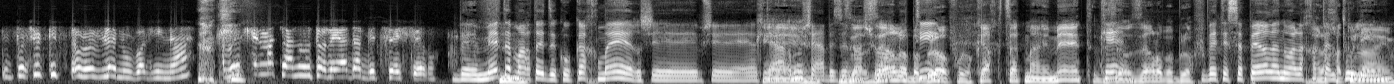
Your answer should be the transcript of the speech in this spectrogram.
הוא פשוט הסתובב לנו בגינה, אוקיי. אבל כן מצאנו אותו ליד הבית ספר. באמת אמרת את זה כל כך מהר, ש- שתיארנו שהיה בזה כן, זה משהו עוזר לו אמיתי. בבלוף, הוא לוקח קצת מהאמת, כן. וזה עוזר לו בבלוף. ותספר לנו על החתלתולים.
